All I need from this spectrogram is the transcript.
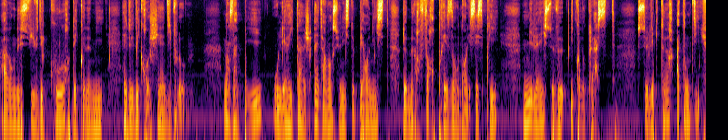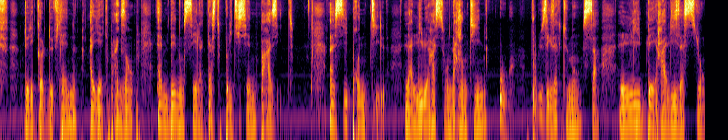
avant de suivre des cours d'économie et de décrocher un diplôme. Dans un pays où l'héritage interventionniste péroniste demeure fort présent dans les esprits, Milley se veut iconoclaste. Ce lecteur attentif de l'école de Vienne, Hayek par exemple, aime dénoncer la caste politicienne parasite. Ainsi prône-t-il la libération de l'Argentine ou, plus exactement, sa libéralisation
